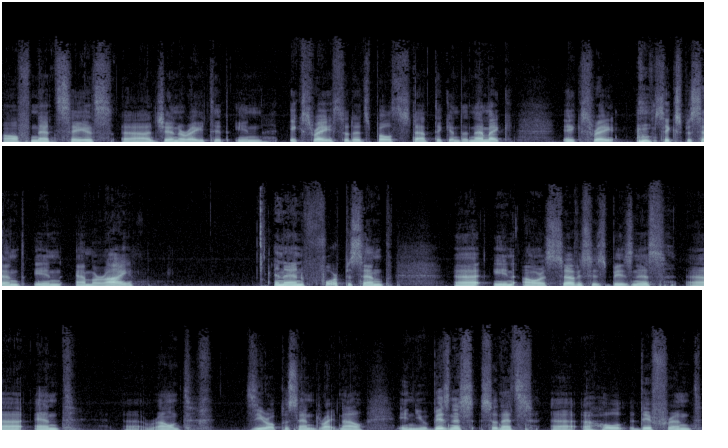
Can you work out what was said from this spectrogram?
of net sales uh, generated in X-ray, so that's both static and dynamic. X-ray, 6% in MRI, and then 4% Uh, in our services business, uh, and uh, around 0% right now in new business. So that's a whole different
